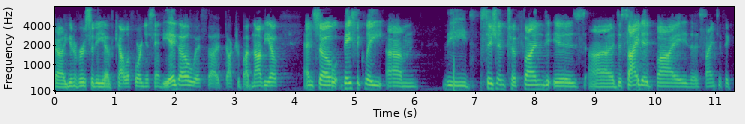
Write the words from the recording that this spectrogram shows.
uh, University of California, San Diego with Dr. Bob Naviaux. And so basically, um, the decision to fund is uh, decided by the scientific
